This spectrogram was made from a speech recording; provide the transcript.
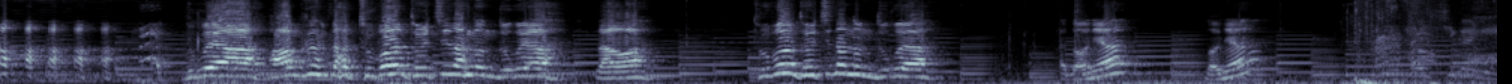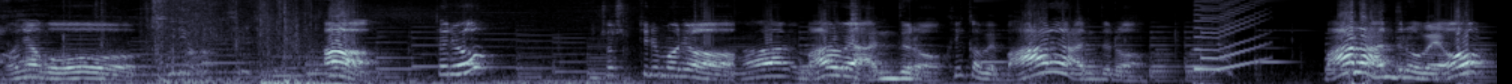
누구야? 방금 나 두 번 돌진한 놈 누구야? 나와. 두 번 돌진한 놈 누구야? 아, 너냐? 너냐? 너냐고. 아, 때려? 이 자식들이 말이야. 아, 말 왜 안 들어? 그니까 왜 말을 안 들어? 말을 안 들어, 왜, 어?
